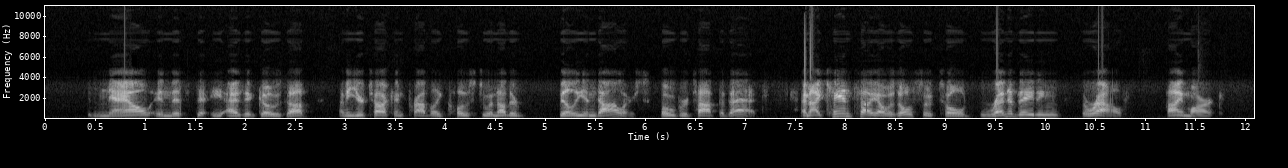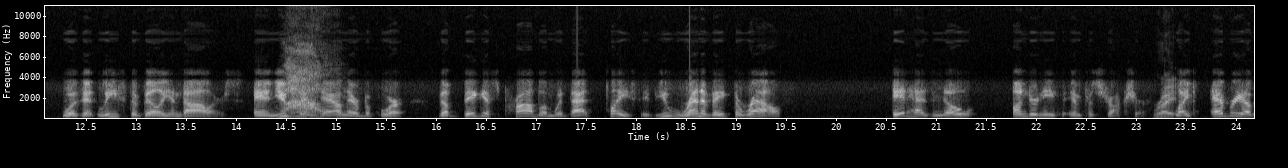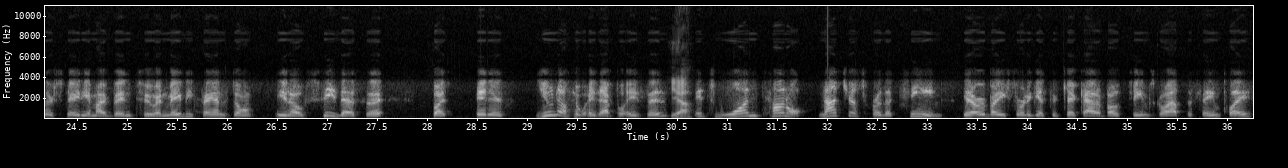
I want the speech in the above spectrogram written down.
now in this as it goes up. I mean, you're talking probably close to another billion dollars over top of that. And I can tell you, I was also told renovating the Ralph Highmark was at least a billion dollars. And you've been down there before. The biggest problem with that place, if you renovate the Ralph, it has no underneath infrastructure. Right. Like every other stadium I've been to, and maybe fans don't, you know, see this, uh, but it is, you know the way that place is. Yeah. It's one tunnel, not just for the teams. You know, everybody sort of gets a kick out of both teams go out the same place.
